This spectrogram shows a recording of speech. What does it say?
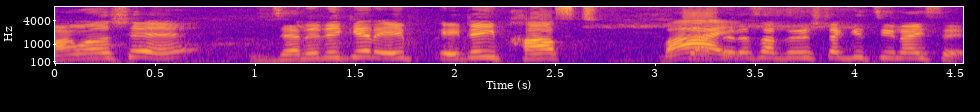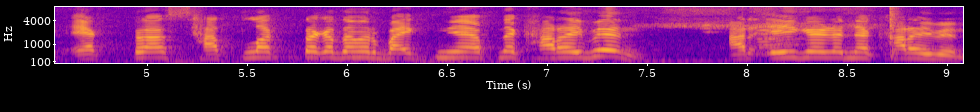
বাংলাদেশে জেনেরিকের এই এটাই ফার্স্ট ভাই। জিনিসটা কি চিনাইছে? একটা সাত লাখ টাকা দামের বাইক নিয়ে আপনি খারাইবেন? আর এই গাড়িটা নিয়ে খারাইবেন।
